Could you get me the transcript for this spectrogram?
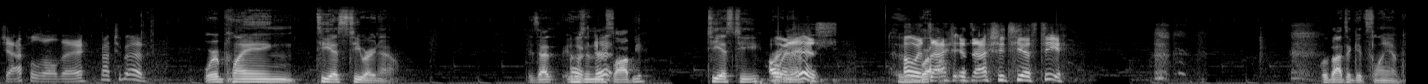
Jackals all day. Not too bad. We're playing TST right now. Is that oh, who's Oh, in this lobby? TST. Oh, right it now? is. Oh, it's actually it's actually TST. We're about to get slammed.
